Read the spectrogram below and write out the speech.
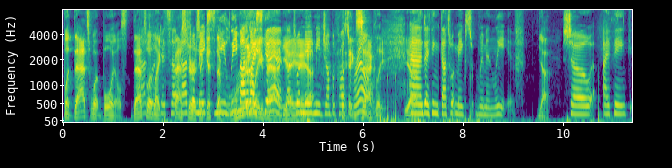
but that's what boils. That's, that's what, what, like festers. That's what makes me leave really out of my skin. Mad. Yeah, that's yeah, what yeah. made me jump across the room. exactly. Yeah. And I think that's what makes women leave. Yeah. So I think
